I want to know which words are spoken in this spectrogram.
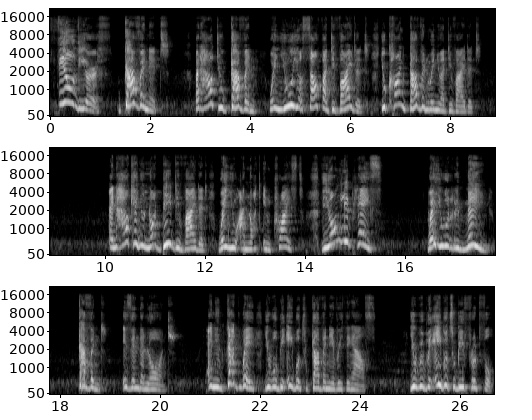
fill the earth, govern it. But how do you govern when you yourself are divided? You can't govern when you are divided. And how can you not be divided when you are not in Christ? The only place where you will remain governed is in the Lord. And in that way, you will be able to govern everything else. You will be able to be fruitful.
